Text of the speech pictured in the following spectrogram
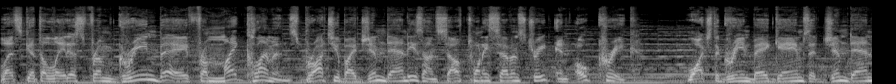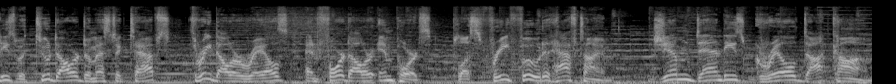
Let's get the latest from Green Bay from Mike Clemens, brought to you by Jim Dandy's on South 27th Street in Oak Creek. Watch the Green Bay games at Jim Dandy's with $2 domestic taps, $3 rails, and $4 imports, plus free food at halftime. JimDandysGrill.com.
